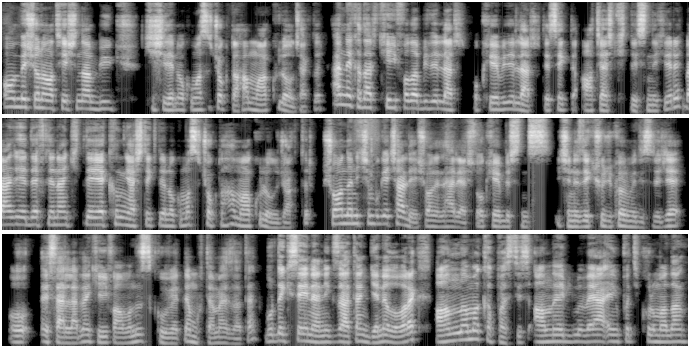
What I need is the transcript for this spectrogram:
15-16 yaşından büyük kişilerin okuması çok daha makul olacaktır. Her ne kadar keyif alabilirler, okuyabilirler desek de alt yaş kitlesindekileri bence hedeflenen kitleye yakın yaştakilerin okuması çok daha makul olacaktır. Şu andan için bu geçerli. Şu an her yaşta okuyabilirsiniz. İçinizdeki çocuk ölmediği sürece o eserlerden keyif almanız kuvvetle muhtemel zaten. Buradaki seinenlik zaten genel olarak anlama kapasitesi, anlayabilme veya empati kurmadan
